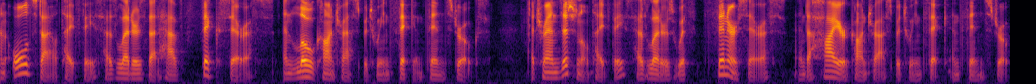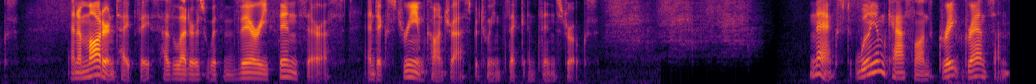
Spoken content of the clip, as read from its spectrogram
An old-style typeface has letters that have thick serifs and low contrast between thick and thin strokes. A transitional typeface has letters with thinner serifs and a higher contrast between thick and thin strokes and a modern typeface has letters with very thin serifs and extreme contrast between thick and thin strokes. Next, William Caslon's great-grandson,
